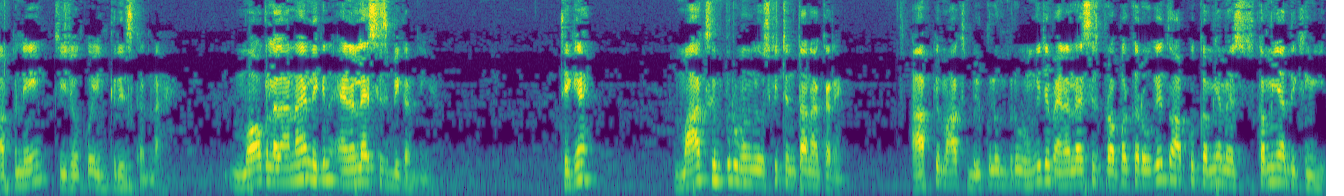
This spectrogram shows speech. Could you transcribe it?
अपने चीज़ों को इंक्रीज करना है। मॉक लगाना है, लेकिन एनालिसिस भी करनी है। ठीक है? मार्क्स इंप्रूव होंगे, उसकी चिंता ना करें। आपके मार्क्स बिल्कुल इंप्रूव होंगे। जब एनालिसिस प्रॉपर करोगे तो आपको कमियाँ कमियाँ दिखेंगी।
